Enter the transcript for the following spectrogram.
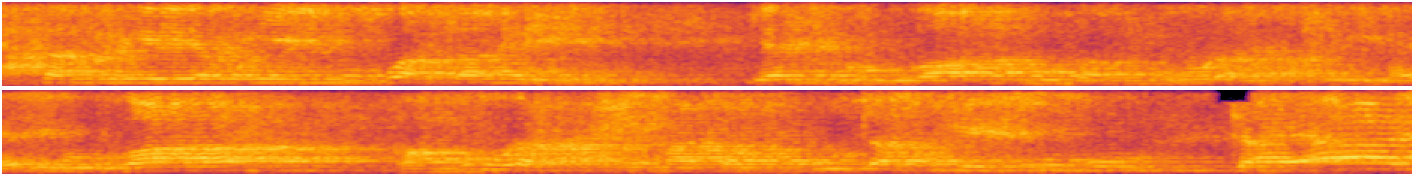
Akamrejelea Mwenyezi Mungu amsamehe yajibullahu ghafuran rahim yajibullah ghafura rahima atakuta Mwenyezi tayari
